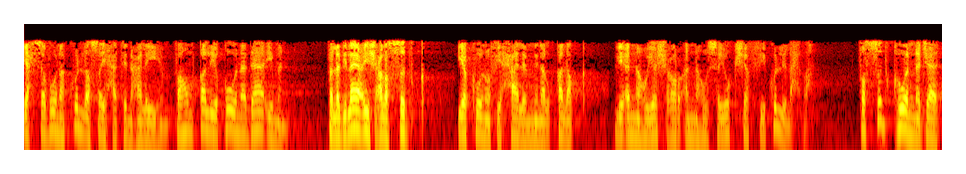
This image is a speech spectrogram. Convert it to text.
يحسبون كل صيحة عليهم. فهم قلقون دائما. فالذي لا يعيش على الصدق يكون في حال من القلق لأنه يشعر أنه سيكشف في كل لحظة. فالصدق هو النجاة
